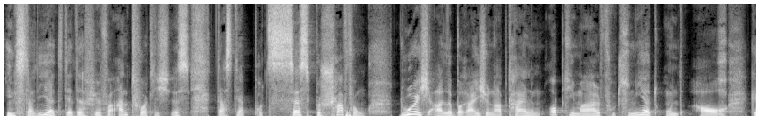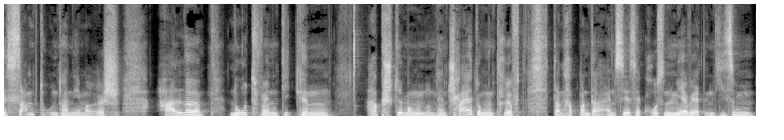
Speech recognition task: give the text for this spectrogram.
installiert, der dafür verantwortlich ist, dass der Prozess Beschaffung durch alle Bereiche und Abteilungen optimal funktioniert und auch gesamtunternehmerisch alle notwendigen Abstimmungen und Entscheidungen trifft, dann hat man da einen sehr, sehr großen Mehrwert. In diesem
